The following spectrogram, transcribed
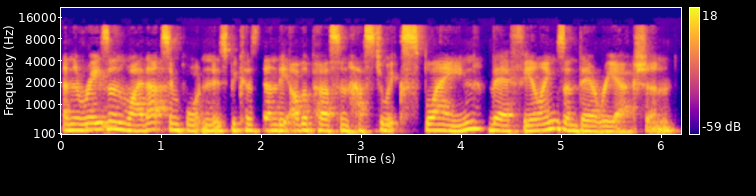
And the reason why that's important is because then the other person has to explain their feelings and their reaction.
